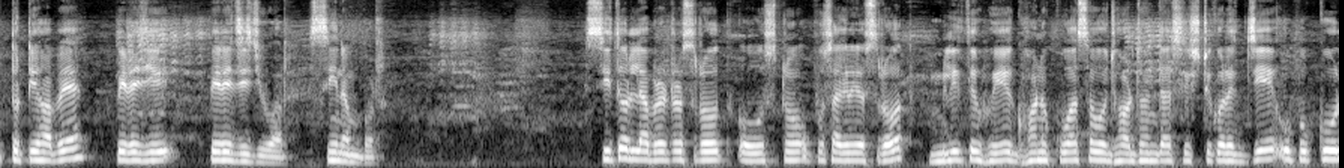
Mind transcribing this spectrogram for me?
উত্তরটি হবে পেরেজি পেরেজি জুয়ার, সি নম্বর। শীতল ল্যাবরেটর স্রোত ও উষ্ণ উপসাগরীয় স্রোত মিলিত হয়ে ঘন কুয়াশা ও ঝড়ঝঞ্ঝার সৃষ্টি করে যে উপকূল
